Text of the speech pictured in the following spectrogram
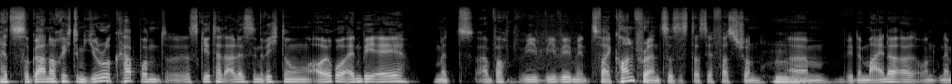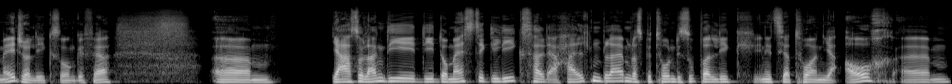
Jetzt sogar noch Richtung Eurocup und es geht halt alles in Richtung Euro-NBA mit einfach wie, wie, wie mit zwei Conferences ist das ja fast schon. Mhm. Ähm, wie eine Minor und eine Major League so ungefähr. Ähm, ja, solange die, die Domestic Leagues halt erhalten bleiben, das betonen die Super League-Initiatoren ja auch, ähm,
